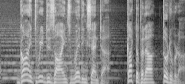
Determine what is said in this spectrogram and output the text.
Gayatri Designs Wedding Center, Kattapana, Todupura.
